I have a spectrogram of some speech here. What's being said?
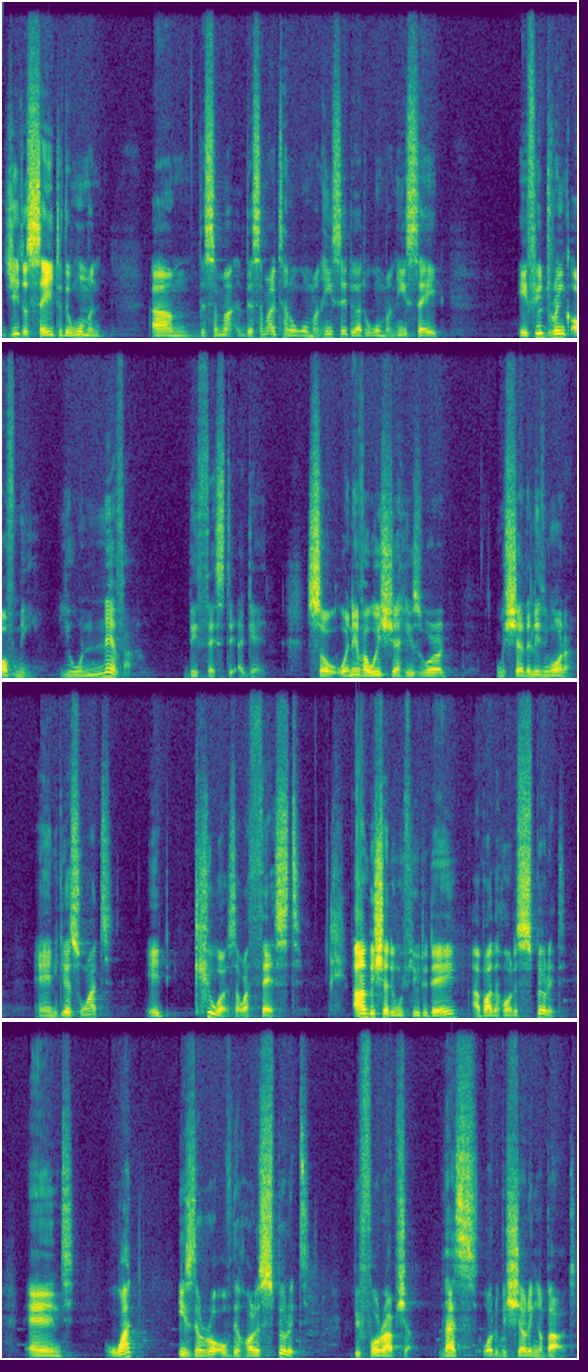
Jesus said to the woman, um, the, the Samaritan woman, he said to that woman, he said, if you drink of me, you will never be thirsty again. So whenever we share his word, we share the living water. And guess what? It cures our thirst. I'll be sharing with you today about the Holy Spirit and what is the role of the Holy Spirit before rapture. That's what we'll be sharing about.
